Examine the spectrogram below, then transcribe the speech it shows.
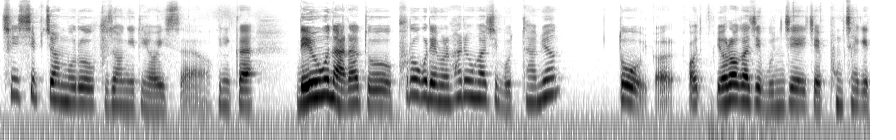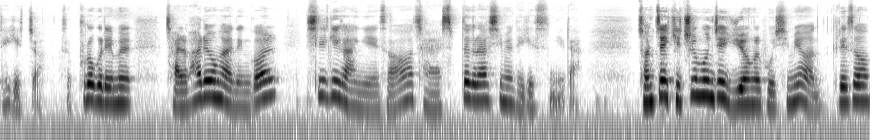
70점으로 구성이 되어 있어요. 그러니까 내용은 알아도 프로그램을 활용하지 못하면 또 어, 여러 가지 문제에 이제 봉착이 되겠죠. 그래서 프로그램을 잘 활용하는 걸 실기 강의에서 잘 습득을 하시면 되겠습니다. 전체 기출문제 유형을 보시면 그래서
